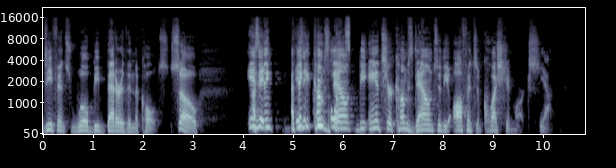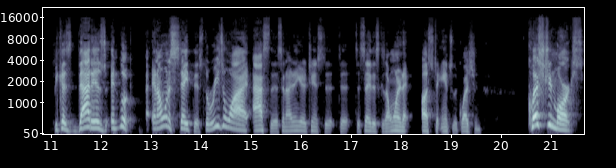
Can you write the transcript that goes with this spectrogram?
defense will be better than the Colts. So Is I it? think I think it it comes down the answer comes down to the offensive question marks. Yeah. Because that is and look, and I want to state this. The reason why I asked this and I didn't get a chance to to, to say this because I wanted to- us to answer the question. Question marks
